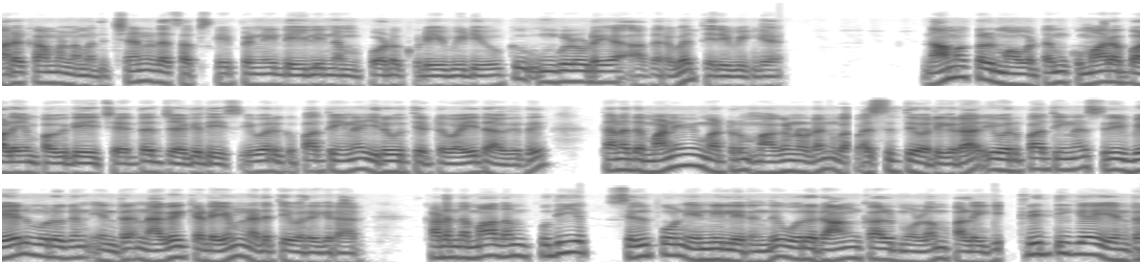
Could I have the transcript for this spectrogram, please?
மறக்காமல் நமது சேனலை சப்ஸ்கிரைப் பண்ணி டெய்லி நம்ம போடக்கூடிய வீடியோவுக்கு உங்களுடைய ஆதரவை தெரிவிங்க. நாமக்கல் மாவட்டம் குமாரபாளையம் பகுதியைச் சேர்ந்த ஜெகதீஷ். இவருக்கு பார்த்தீங்கன்னா இருபத்தி எட்டு வயது ஆகுது. தனது மனைவி மற்றும் மகனுடன் வசித்து வருகிறார். இவர் பார்த்தீங்கன்னா ஸ்ரீ வேல்முருகன் என்ற நகைக்கடையும் நடத்தி வருகிறார். கடந்த மாதம் புதிய செல்போன் எண்ணிலிருந்து ஒரு ராங் கால் மூலம் பழகி கிருத்திகா என்ற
